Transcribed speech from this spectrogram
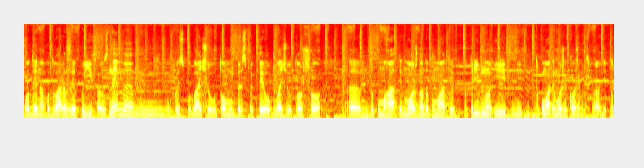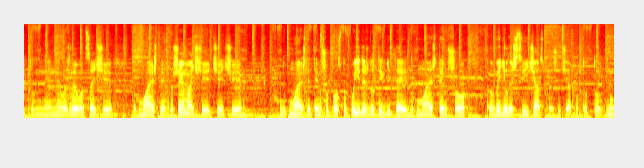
один або два рази поїхав з ними, м, якось побачив у тому перспективу, побачив то, що допомагати можна, допомагати потрібно, і і допомагати може кожен насправді. Тобто не, не важливо це, чи допомагаєш ти грошима, чи, чи, чи допомагаєш ти тим, що просто поїдеш до тих дітей, допомагаєш тим, що е, виділиш свій час в першу чергу. Тобто, ну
